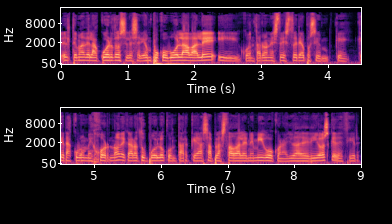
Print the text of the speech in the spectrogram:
el tema del acuerdo se les haría un poco bola, ¿vale? Y contaron esta historia, pues que queda como mejor, ¿no? De cara a tu pueblo, contar que has aplastado al enemigo con ayuda de Dios que decir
